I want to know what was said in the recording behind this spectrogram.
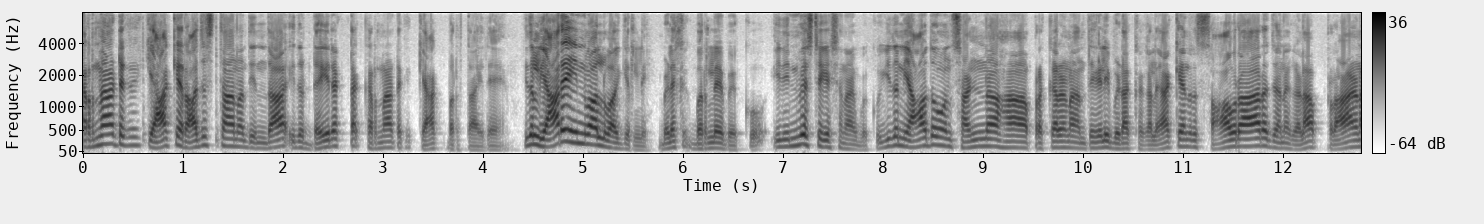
ಕರ್ನಾಟಕಕ್ಕೆ ಯಾಕೆ ರಾಜಸ್ಥಾನದಿಂದ ಇದು ಡೈರೆಕ್ಟಾಗಿ ಕರ್ನಾಟಕಕ್ಕೆ ಯಾಕೆ ಬರ್ತಾ ಇದೆ? ಇದ್ರಲ್ಲಿ ಯಾರೇ ಇನ್ವಾಲ್ವ್ ಆಗಿರಲಿ ಬೆಳಕಿಗೆ ಬರಲೇಬೇಕು, ಇದು ಇನ್ವೆಸ್ಟಿಗೇಷನ್ ಆಗಬೇಕು. ಇದನ್ನು ಯಾವುದೋ ಒಂದು ಸಣ್ಣ ಪ್ರಕರಣ ಅಂತ ಹೇಳಿ ಬಿಡೋಕ್ಕಾಗಲ್ಲ. ಯಾಕೆಂದರೆ ಸಾವಿರಾರು ಜನಗಳ ಪ್ರಾಣ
